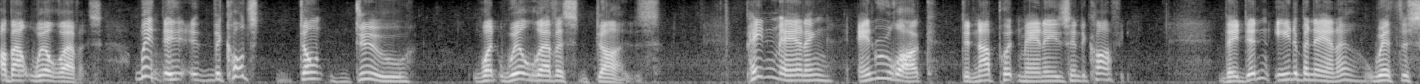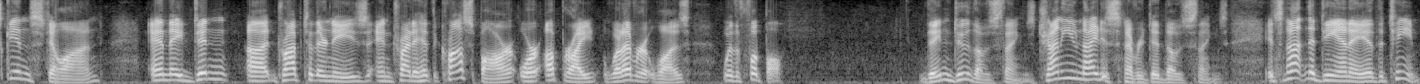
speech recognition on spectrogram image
about Will Levis. Eh, eh, the Colts don't do what Will Levis does. Peyton Manning, Andrew Luck did not put mayonnaise into coffee. They didn't eat a banana with the skin still on, and they didn't uh, drop to their knees and try to hit the crossbar or upright, whatever it was, with a football. They didn't do those things. Johnny Unitas never did those things. It's not in the DNA of the team.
